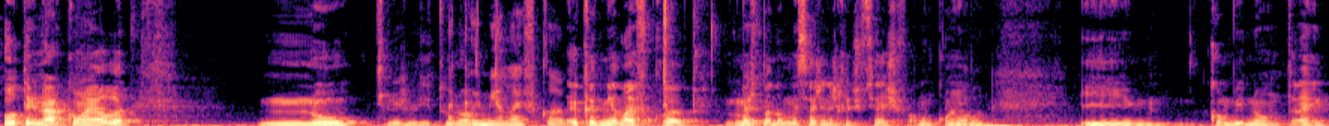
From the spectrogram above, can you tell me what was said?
ou treinar com ela no. Tinhas-me dito o nome? Academia Life Club. Academia Life Club. Mas mandam mensagem nas redes sociais, falam com ela e combinam um treino.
